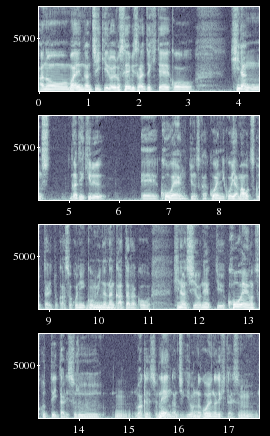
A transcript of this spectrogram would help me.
あのーまあ、沿岸地域いろいろ整備されてきて、こう、避難しができる、えー公園っていうんですか？公園にこう山を作ったりとか、そこにこうみんななんかあったらこう、避難しようねっていう公園を作っていたりするわけですよね、沿岸地域。いろんな公園ができたりする。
